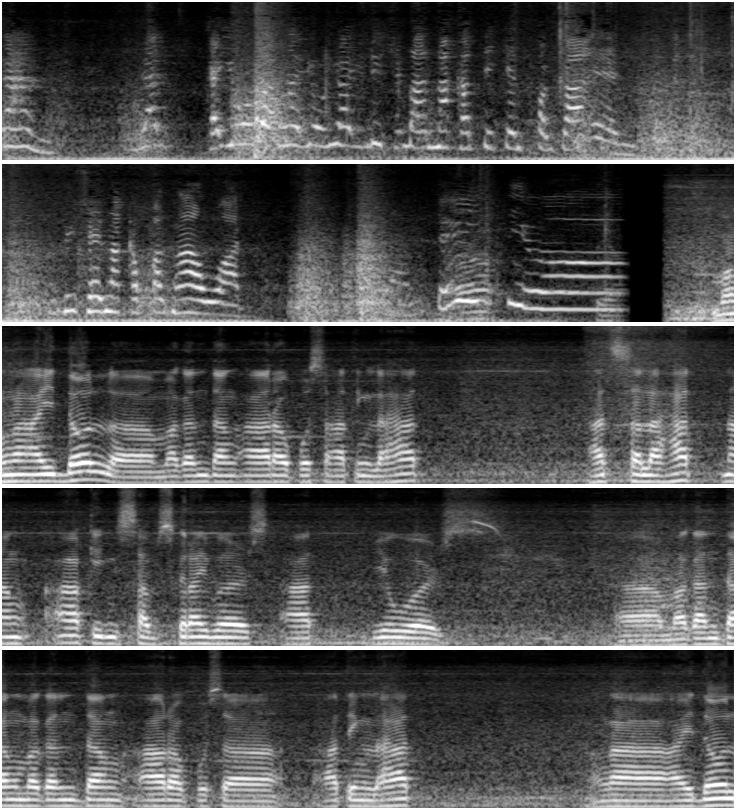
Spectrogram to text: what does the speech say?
Yan. Yan. Kayo lang ngayon na hindi sila nakatikin pagkain. Hindi sila nakapangawat. Thank you. Mga idol, ah, magandang araw po sa ating lahat at sa lahat ng aking subscribers at viewers. Ah, magandang magandang araw po sa ating lahat mga idol.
